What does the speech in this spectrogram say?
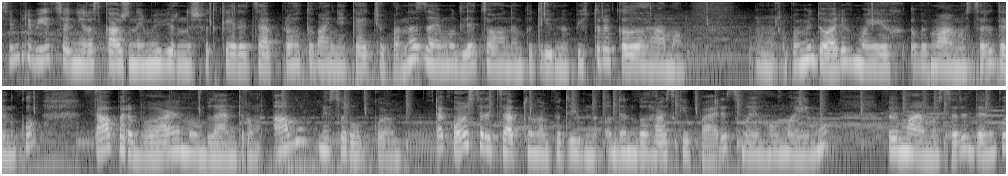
Всім привіт! Сьогодні розкажу неймовірно швидкий рецепт приготування кетчупа на зиму. Для цього нам потрібно 1,5 кг помідорів. Ми їх виймаємо серединку та перебиваємо блендером або м'ясорубкою. Також з рецепту нам потрібен один болгарський перець, ми його миємо, виймаємо серединку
